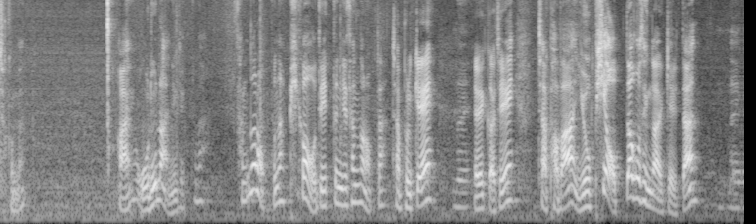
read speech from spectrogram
잠깐만. 아, 오류는 아니겠구나. 상관없구나. P가 어디 있든지 상관없다. 자, 볼게. 네. 여기까지. 자, 봐봐. 요 P 없다고 생각할게, 일단. 네.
